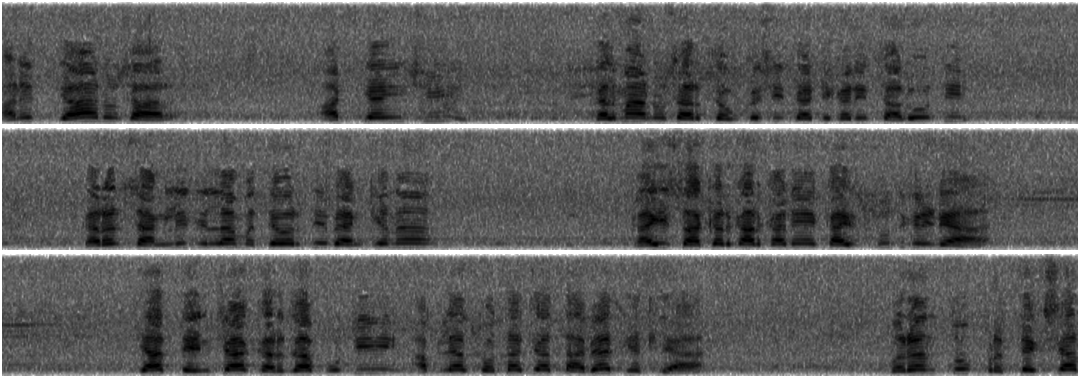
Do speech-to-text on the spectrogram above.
आणि त्यानुसार अठ्ठ्याऐंशी कलमानुसार चौकशी त्या ठिकाणी चालू होती. कारण सांगली जिल्हा मध्यवर्ती बँकेनं काही साखर कारखाने काही सूतगिरण्या त्या त्यांच्या कर्जापोटी आपल्या स्वतःच्या ताब्यात घेतल्या परंतु प्रत्यक्षात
